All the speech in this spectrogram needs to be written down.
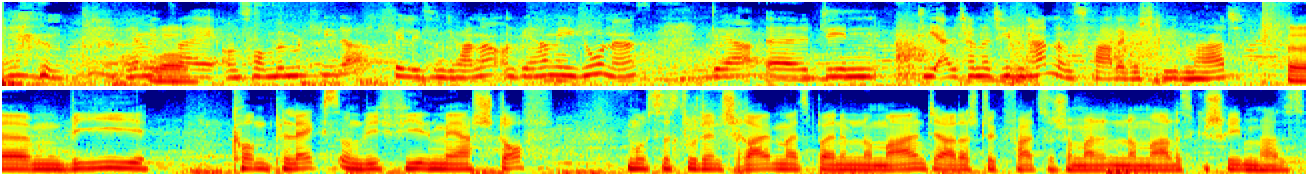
wir haben hier wow. zwei Ensemblemitglieder, Felix und Johanna, und wir haben hier Jonas, der äh, den, die alternativen Handlungspfade geschrieben hat. Ähm, wie komplex und wie viel mehr Stoff musstest du denn schreiben als bei einem normalen Theaterstück, falls du schon mal ein normales geschrieben hast?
